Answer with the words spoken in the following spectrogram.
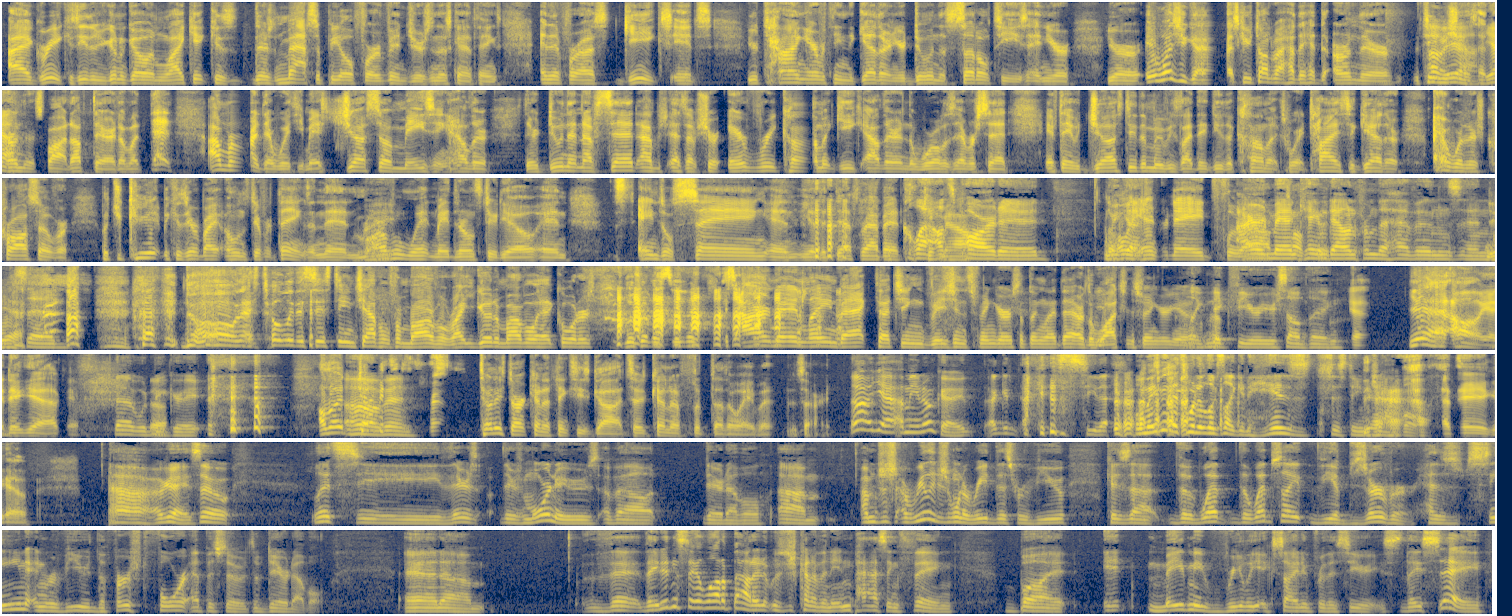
I agree because either you're going to go and like it because there's mass appeal for Avengers and those kind of things, and then for us geeks, it's you're tying everything together and you're doing the subtleties and you're you're. It was you guys You talked about how they had to earn their the TV Oh, yeah, shows had yeah. to earn their spot up there, and I'm like that. I'm right there with you, man. It's just so amazing how they're they're doing that. And I've said, I'm, as I'm sure every comic geek out there in the world has ever said, if they would just do the movies like they do the comics, where it ties together, where there's crossover, but you can't because everybody owns different things. And then Marvel went and made their own studio, and Angels sang, and you know the Death Rabbit Clouds came out. parted. The We holy got- hand grenade flew out. Iron Man came good. down from the heavens and Yeah. said, no, that's totally the Sistine Chapel from Marvel, right? You go to Marvel headquarters, look up the ceiling. It's Iron Man laying back, touching Vision's finger or something like that, or the Watcher's finger. You know, like uh, Nick Fury or something. Yeah. Yeah. Oh, yeah. Dude, yeah. Okay. That would be great. Although Oh, man. Tony Stark kind of thinks he's God, so it kind of flipped the other way, but it's all right. oh yeah, I mean, okay, I could I could see that. Well, maybe that's what it looks like in his Sistine Chapel. there you go. Ah, okay, so let's see. There's there's more news about Daredevil. Um, I'm just I really just want to read this review because uh, the web the website The Observer has seen and reviewed the first four episodes of Daredevil, and um, they they didn't say a lot about it. It was just kind of an in passing thing, but it made me really excited for the series. They say.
